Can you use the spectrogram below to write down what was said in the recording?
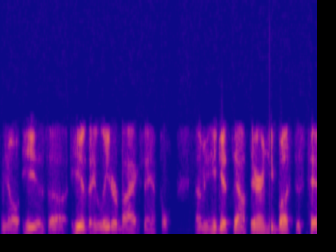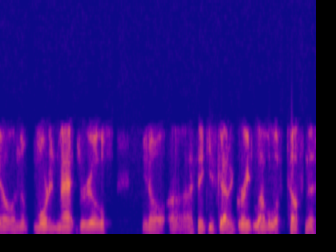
you know, he is a, he is a leader by example. I mean, he gets out there and he busts his tail in the morning mat drills. You know, uh, I think he's got a great level of toughness.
